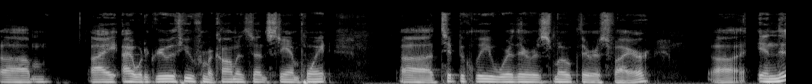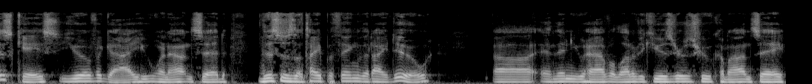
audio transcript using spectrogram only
um, I I would agree with you from a common sense standpoint. Uh, typically, where there is smoke, there is fire. Uh, in this case, you have a guy who went out and said, "This is the type of thing that I do," uh, and then you have a lot of accusers who come out and say,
